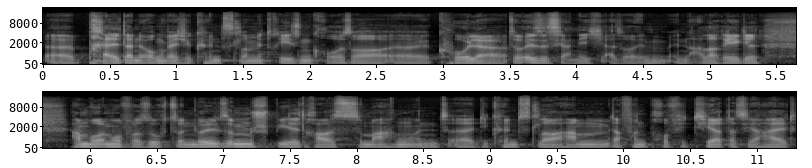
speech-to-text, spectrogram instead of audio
äh, prellt dann irgendwelche Künstler mit riesengroßer äh, Kohle. So ist es ja nicht. Also in aller Regel haben wir immer versucht, so ein Nullsummenspiel draus zu machen und äh, die Künstler haben davon profitiert, dass sie halt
